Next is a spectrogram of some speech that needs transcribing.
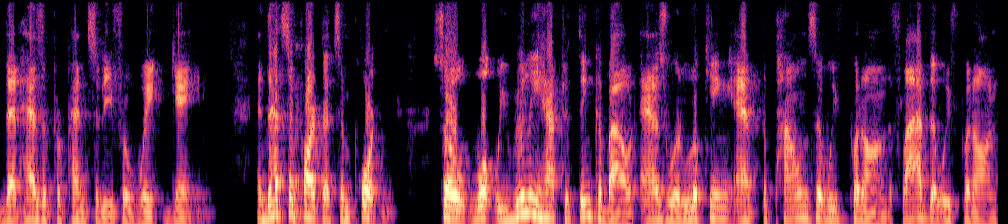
that has a propensity for weight gain. And that's the part that's important. So, what we really have to think about as we're looking at the pounds that we've put on, the flab that we've put on,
